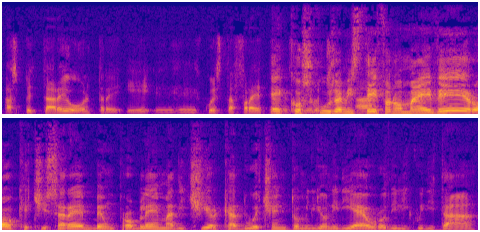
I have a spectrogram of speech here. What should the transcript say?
aspettare oltre e, e questa fretta. Ecco, scusami Stefano, ma è vero che ci sarebbe un problema di circa 200 milioni di euro di liquidità?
